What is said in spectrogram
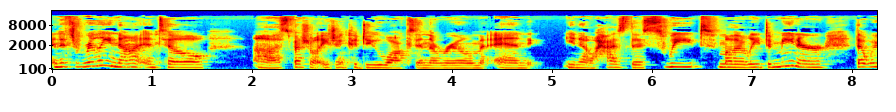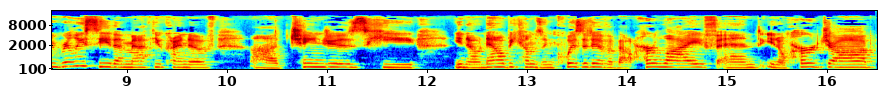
And it's really not until uh, Special Agent Cadu walks in the room and you know, has this sweet motherly demeanor that we really see that Matthew kind of uh, changes. He, you know, now becomes inquisitive about her life and, you know, her job,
